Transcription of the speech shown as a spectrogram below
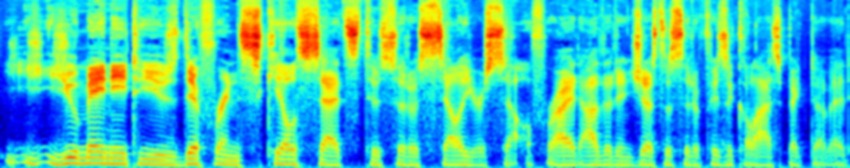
you may need to use different skill sets to sort of sell yourself, right? Other than just the sort of physical aspect of it.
